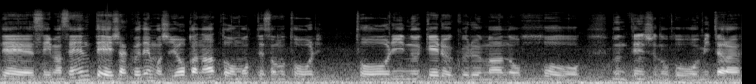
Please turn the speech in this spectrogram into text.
で、すいません、停車でもしようかなと思って、その通り、通り抜ける車の方を、運転手の方を見たら、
